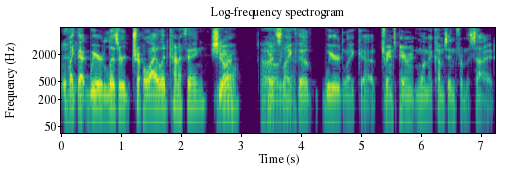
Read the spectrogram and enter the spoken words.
Like that weird lizard triple eyelid kind of thing. you Sure. know? Where Oh, it's like the weird, like uh, transparent one that comes in from the side.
